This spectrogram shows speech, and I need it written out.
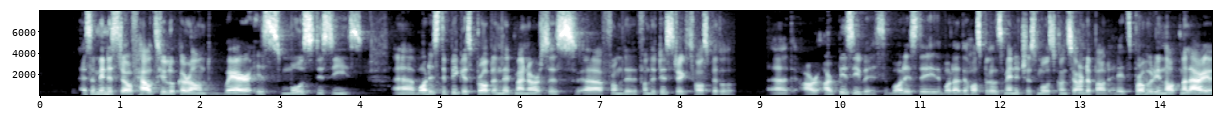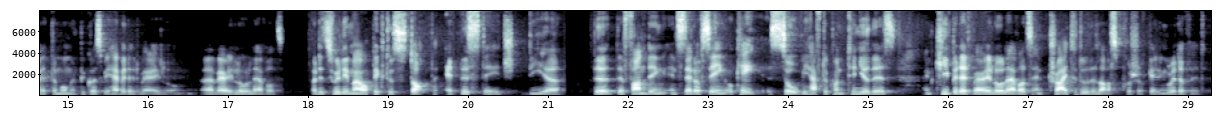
As a Minister of Health, you look around where is most disease? Uh, what is the biggest problem that my nurses uh, from the from the district hospital uh, are, are busy with? What is the what are the hospitals managers most concerned about? And it's probably not malaria at the moment because we have it at very low uh, very low levels. But it's really myopic to stop at this stage the uh, the, the funding instead of saying, okay, so we have to continue this and keep it at very low levels and try to do the last push of getting rid of it.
